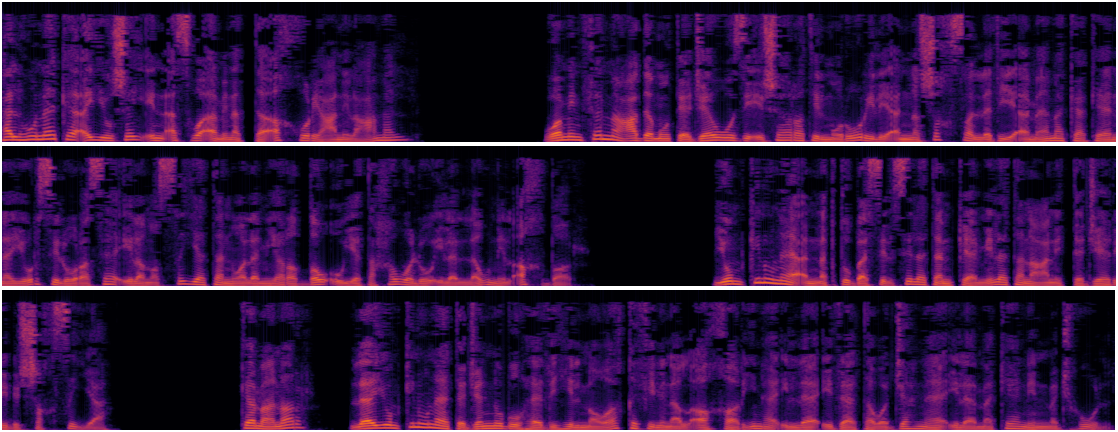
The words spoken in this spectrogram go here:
هل هناك أي شيء أسوأ من التأخر عن العمل؟ ومن ثم عدم تجاوز إشارة المرور لأن الشخص الذي أمامك كان يرسل رسائل نصية ولم يرى الضوء يتحول إلى اللون الأخضر. يمكننا أن نكتب سلسلة كاملة عن التجارب الشخصية. كما نر، لا يمكننا تجنب هذه المواقف من الآخرين إلا إذا توجهنا إلى مكان مجهول.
